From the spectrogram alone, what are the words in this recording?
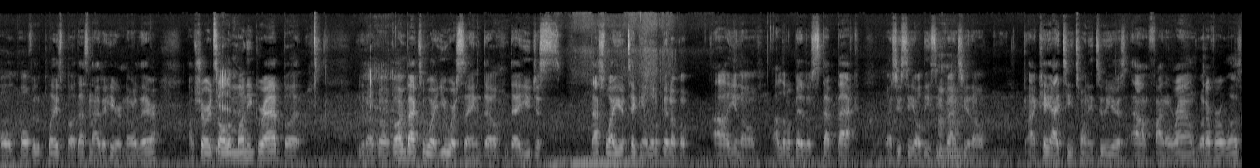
all over the place, but that's neither here nor there. I'm sure it's all a money grab, but you know, go, going back to what you were saying though, that you just that's why you're taking a little bit of a uh, you know a little bit of a step back once you see all these events. You know, uh, KIT 22 years um, final round, whatever it was.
